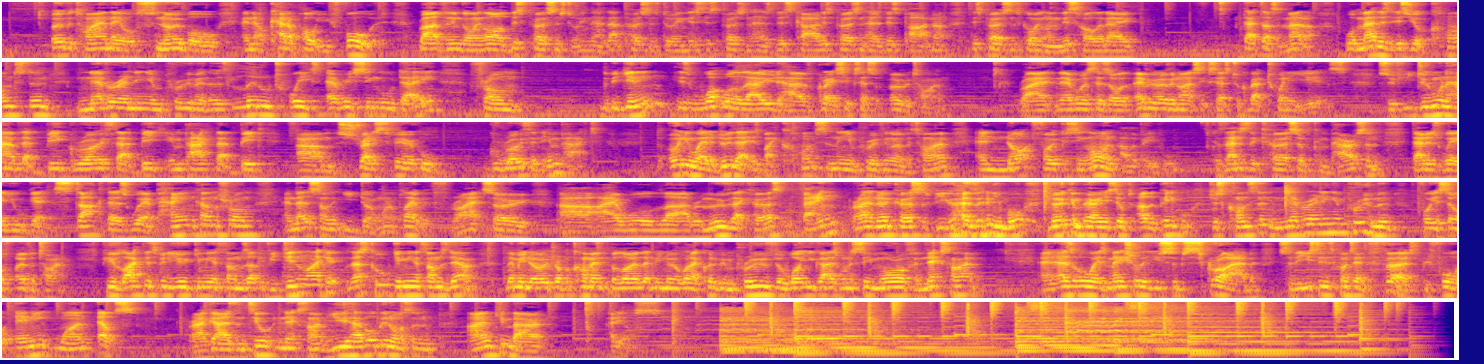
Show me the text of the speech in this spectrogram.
Over time, they all snowball and they'll catapult you forward rather than going, oh, this person's doing that, that person's doing this, this person has this car, this person has this partner, this person's going on this holiday. That doesn't matter. What matters is your constant, never ending improvement, those little tweaks every single day from the beginning is what will allow you to have great success over time, right? And everyone says, oh, every overnight success took about 20 years. So if you do want to have that big growth, that big impact, that big um, stratospherical growth and impact, the only way to do that is by constantly improving over time and not focusing on other people because that is the curse of comparison. That is where you'll get stuck. That is where pain comes from. And that is something you don't want to play with, right? So uh, I will uh, remove that curse. Bang, right? No curses for you guys anymore. No comparing yourself to other people. Just constant, never ending improvement for yourself over time. If you liked this video, give me a thumbs up. If you didn't like it, that's cool. Give me a thumbs down. Let me know, drop a comment below. Let me know what I could have improved or what you guys want to see more of for next time. And as always, make sure that you subscribe so that you see this content first before anyone else. All right, guys, until next time, you have all been awesome. I'm Kim Barrett. Adios.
